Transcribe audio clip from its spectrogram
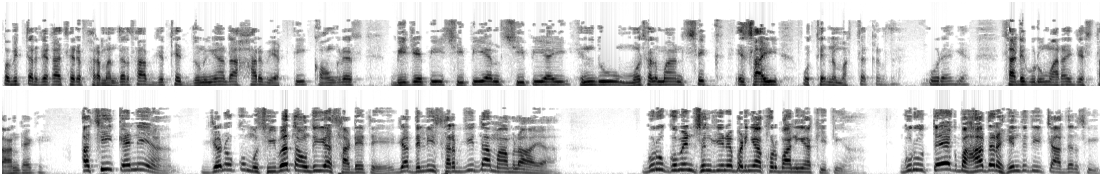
ਪਵਿੱਤਰ ਜਗ੍ਹਾ ਸਿਰਫ ਹਰਮੰਦਰ ਸਾਹਿਬ, ਜਿੱਥੇ ਦੁਨੀਆ ਦਾ ਹਰ ਵਿਅਕਤੀ, Congress, BJP, CPM, CPI, Hindu, ਮੁਸਲਮਾਨ, ਸਿੱਖ, ਈਸਾਈ, ਉੱਥੇ ਨਮਸਤਕ ਕਰਦਾ ਉਹ ਰਹਿ ਗਿਆ। ਸਾਡੇ ਗੁਰੂ ਮਹਾਰਾਜ ਦੇ ਸਥਾਨ ਰਹਿ ਗਏ। ਅਸੀਂ ਕਹਿੰਦੇ ਆ ਜਦੋਂ ਕੋਈ ਮੁਸੀਬਤ ਆਉਂਦੀ ਆ ਸਾਡੇ ਤੇ, ਜਾਂ ਦਿੱਲੀ ਸਰਬਜੀਤ ਦਾ ਮਾਮਲਾ ਆਇਆ, ਗੁਰੂ ਗੋਬਿੰਦ ਸਿੰਘ ਜੀ ਨੇ ਬੜੀਆਂ ਕੁਰਬਾਨੀਆਂ ਕੀਤੀਆਂ। ਗੁਰੂ ਤੇਗ ਬਹਾਦਰ ਹਿੰਦ ਦੀ ਚਾਦਰ ਸੀ।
